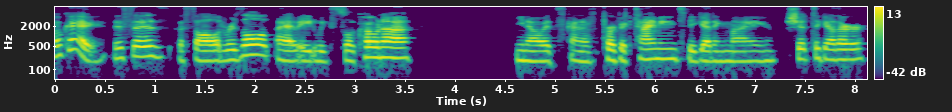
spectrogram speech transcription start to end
okay, this is a solid result. I have eight weeks till Kona. You know, it's kind of perfect timing to be getting my shit together.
